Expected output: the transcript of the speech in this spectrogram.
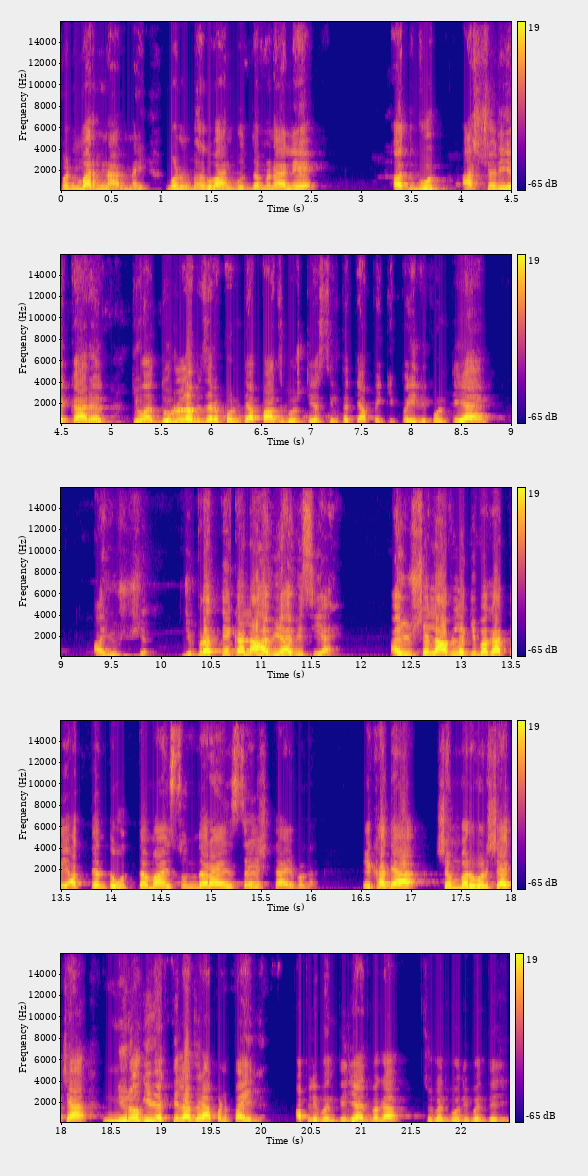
पण मरणार नाही. म्हणून भगवान बुद्ध म्हणाले अद्भुत आश्चर्यकारक किंवा दुर्लभ जर कोणत्या पाच गोष्टी असतील तर त्यापैकी पहिली कोणती आहे? आयुष्य. जी प्रत्येकाला हवी हवीसी आहे. आयुष्य लाभलं की बघा ते अत्यंत उत्तम आहे सुंदर आहे श्रेष्ठ आहे बघा. एखाद्या शंभर वर्षाच्या निरोगी व्यक्तीला जर आपण पाहिलं आपली भंतीजी आहेत बघा सुगत बोधी भंतेजी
